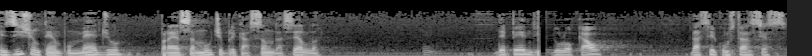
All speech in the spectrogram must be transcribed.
Existe um tempo médio para essa multiplicação da célula? Depende do local, das circunstâncias.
